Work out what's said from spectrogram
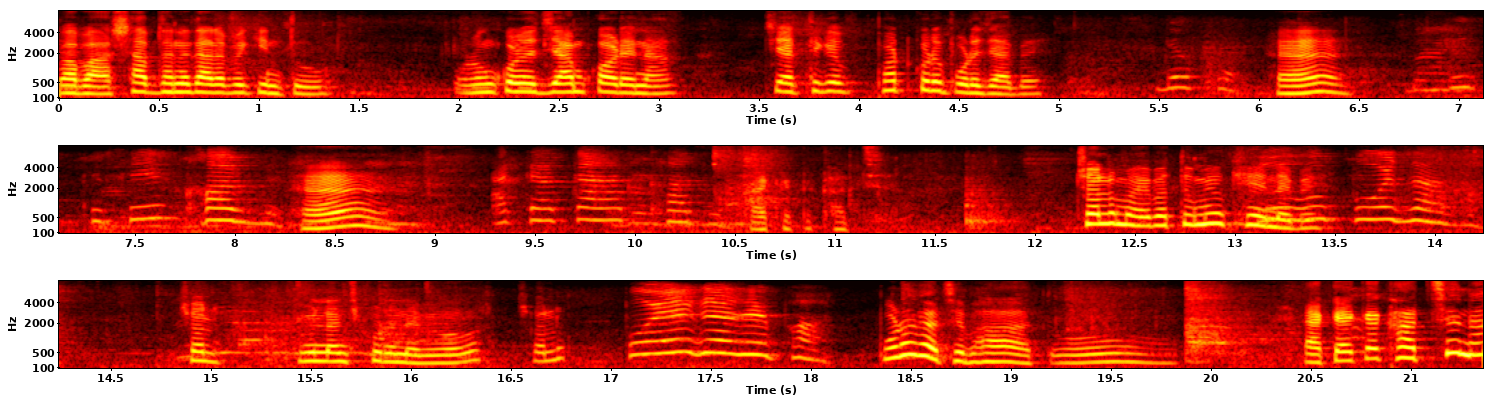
বাবা সাবধানে দাঁড়াবে কিন্তু। ওরম করে জাম করে না। চেয়ার থেকে ফট করে পড়ে যাবে। হ্যাঁ। হ্যাঁ। একা একা খাবে। এক একা খাচ্ছে। চলো মা এবার তুমিও খেয়ে নেবে। চলো তুমি লাঞ্চ করে নেবে বাবা। চলো। পড়ে পড়ে গেছে ভাত? ও। একা একা খাচ্ছে না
